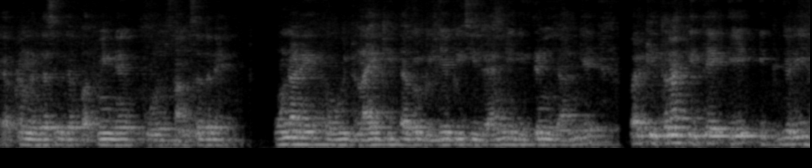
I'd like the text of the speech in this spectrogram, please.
ਕੈਪਟਨ ਅਮਰਿੰਦਰ ਸਿੰਘ ਦੇ ਪਤਨੀ ਨੇ ਪੂਰਵ ਸੰਸਦ ਨੇ ਉਹਨਾਂ ਨੇ ਉਹ ਵੀ ਡਿਨਾਈ ਕੀਤਾ ਕਿ ਬੀਜੇਪੀ 'ਚ ਹੀ ਰਹਿਣਗੇ ਕਿਤੇ ਨਹੀਂ ਜਾਣਗੇ। ਪਰ ਕਿਤਨਾ ਕਿਤੇ ਇਹ ਇੱਕ ਜਿਹੜੀ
